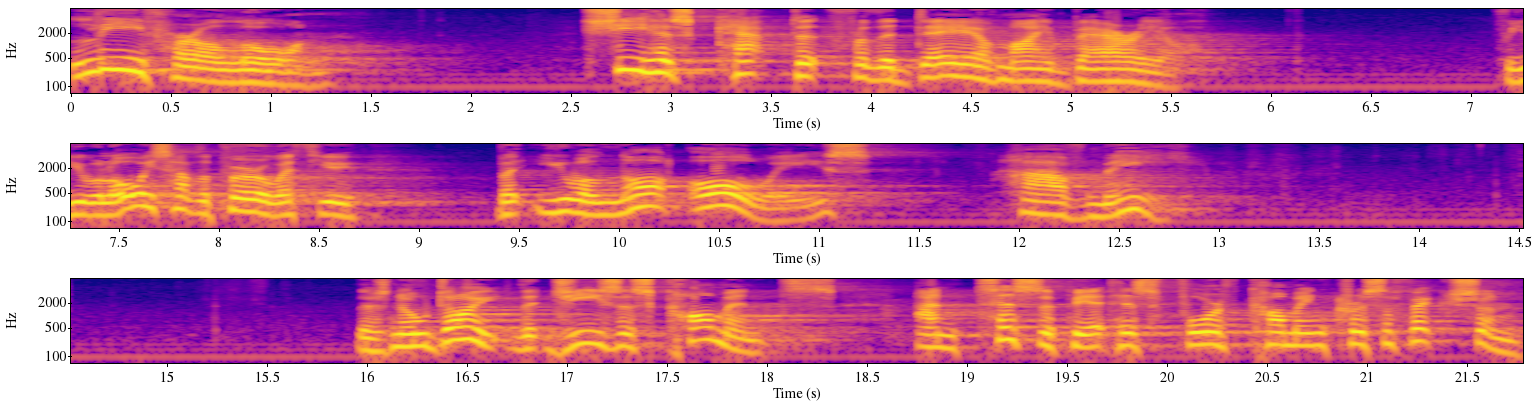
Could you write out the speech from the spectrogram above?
Leave her alone. She has kept it for the day of my burial. For you will always have the poor with you but you will not always have me. There's no doubt that Jesus' comments anticipate his forthcoming crucifixion.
